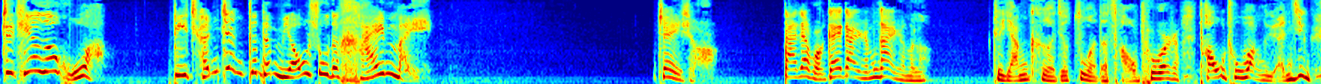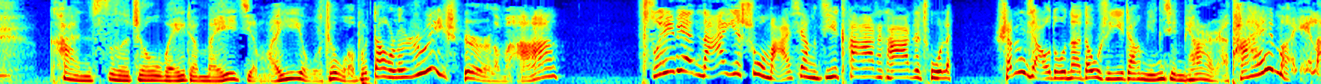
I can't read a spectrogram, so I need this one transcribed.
这天鹅湖啊，比陈震跟他描述的还美。这时候，大家伙该干什么干什么了。这杨克就坐在草坡上，掏出望远镜。看四周围着美景，哎呦，这我不到了瑞士了吗？啊，随便拿一数码相机，咔嚓咔嚓出来，什么角度那都是一张明信片啊，太美了。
